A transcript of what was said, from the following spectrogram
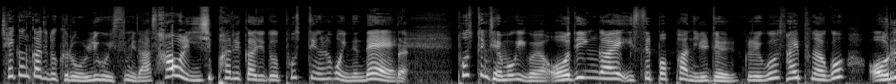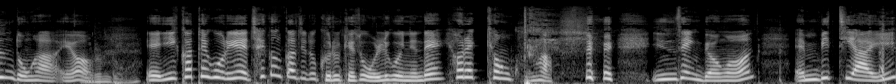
최근까지도 글을 올리고 있습니다. 4월 28일까지도 포스팅을 하고 있는데 네. 포스팅 제목이 이거예요. 어딘가에 있을 법한 일들 그리고 하이픈하고 어른 동화예요. 어른도. 예, 이 카테고리에 최근까지도 글을 계속 올리고 있는데 혈액형 궁합, 인생 명언, MBTI,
